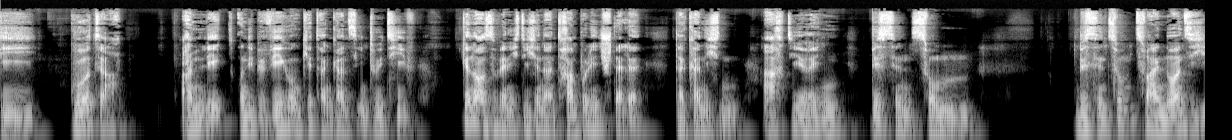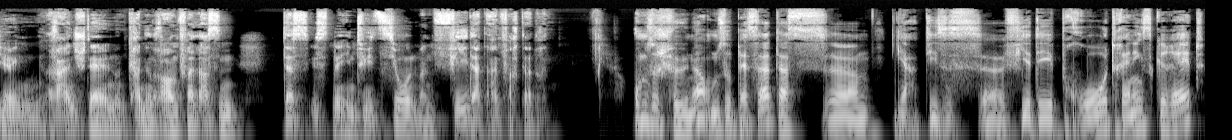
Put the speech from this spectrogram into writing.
die Gurte anlegt und die Bewegung geht dann ganz intuitiv. Genauso, wenn ich dich in ein Trampolin stelle, da kann ich einen Achtjährigen bis hin zum, bis hin zum 92-Jährigen reinstellen und kann den Raum verlassen. Das ist eine Intuition. Man federt einfach da drin umso schöner, umso besser, dass äh, ja dieses äh, 4D Pro Trainingsgerät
